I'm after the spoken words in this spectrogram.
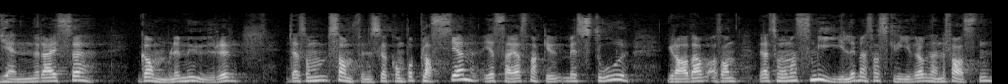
gjenreise gamle murer. Det er som om samfunnet skal komme på plass igjen. Jesaja snakker med stor grad av altså Det er som om han smiler mens han skriver om denne fasen.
